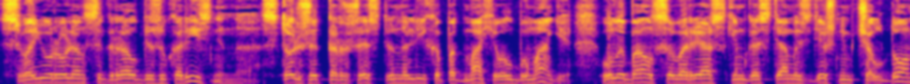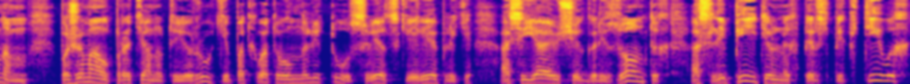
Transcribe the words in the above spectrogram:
Свою роль он сыграл безукоризненно, столь же торжественно лихо подмахивал бумаги, улыбался варяжским гостям и здешним чалдонам, пожимал протянутые руки, подхватывал на лету светские реплики о сияющих горизонтах, ослепительных перспективах,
